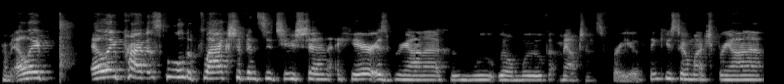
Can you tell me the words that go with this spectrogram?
from LA LA private school, the flagship institution. Here is Brianna who will move mountains for you. Thank you so much, Brianna,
